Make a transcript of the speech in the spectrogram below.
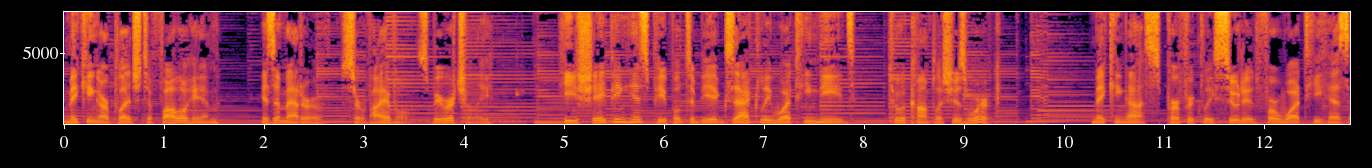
Making our pledge to follow Him is a matter of survival spiritually. He's shaping His people to be exactly what He needs to accomplish His work making us perfectly suited for what He has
